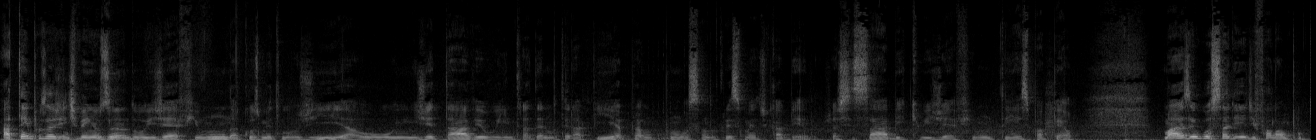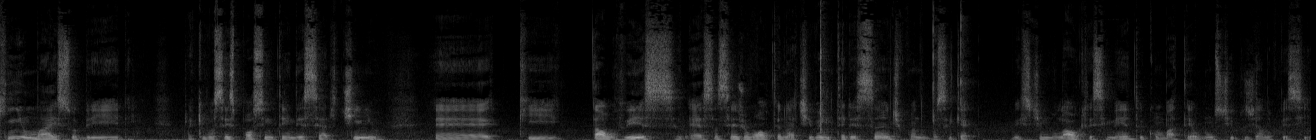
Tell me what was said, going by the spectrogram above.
Há tempos a gente vem usando o IGF-1 na cosmetologia ou injetável em intradermoterapia para promoção do crescimento de cabelo. Já se sabe que o IGF-1 tem esse papel. Mas eu gostaria de falar um pouquinho mais sobre ele, para que vocês possam entender certinho é, que talvez essa seja uma alternativa interessante quando você quer estimular o crescimento e combater alguns tipos de alopecia.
